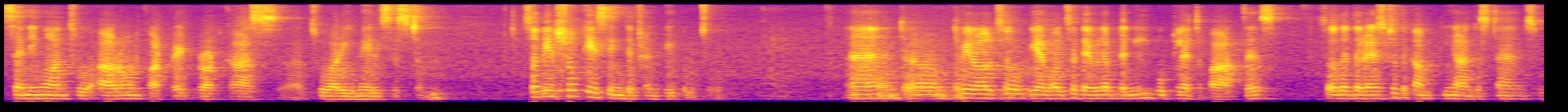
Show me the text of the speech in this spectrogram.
sending on through our own corporate broadcasts uh, through our email system. So we are showcasing different people too. And uh, we're also we have also developed an e-booklet about this so that the rest of the company understands who,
